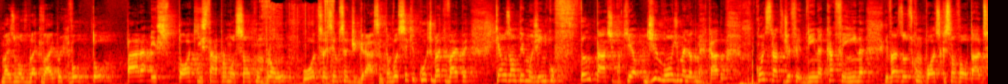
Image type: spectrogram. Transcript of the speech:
mas o novo Black Viper voltou para estoque, está na promoção, comprou um, o outro sai 100% de graça. Então você que curte Black Viper, quer usar um termogênico fantástico, que é de longe o melhor do mercado, com extrato de efedrina, cafeína e vários outros compostos que são voltados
